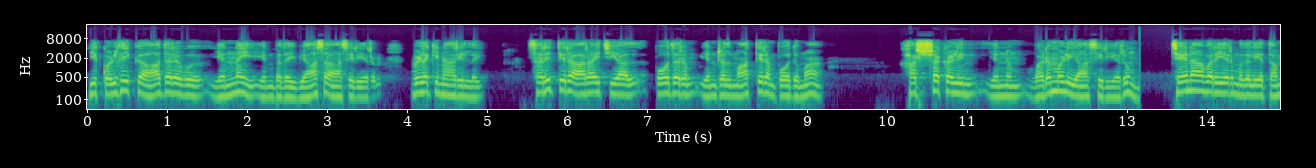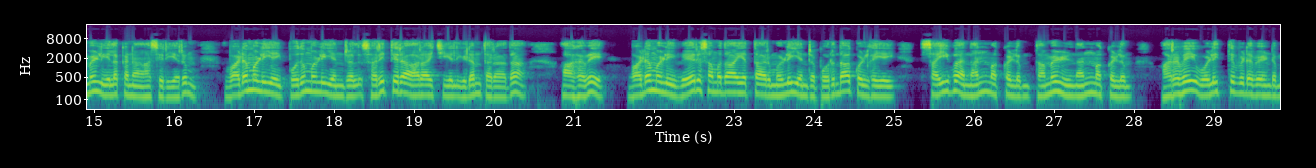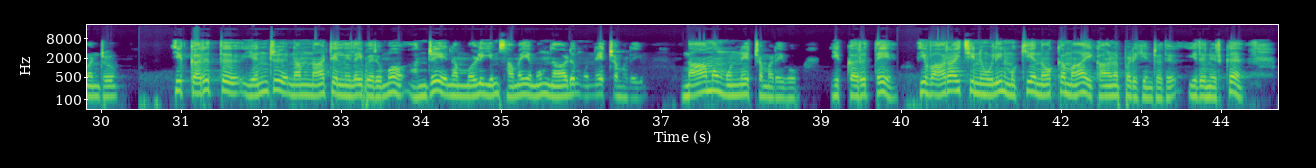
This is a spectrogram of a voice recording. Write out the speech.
இக்கொள்கைக்கு ஆதரவு என்னை என்பதை வியாச ஆசிரியரும் விளக்கினாரில்லை. சரித்திர ஆராய்ச்சியால் போதரும் என்றல் மாத்திரம் போதுமா? ஹர்ஷகளின் என்னும் வடமொழி ஆசிரியரும் சேனாவரையர் முதலிய தமிழ் இலக்கண ஆசிரியரும் வடமொழியை பொதுமொழி என்றல் சரித்திர ஆராய்ச்சியில் இடம் தராதா? ஆகவே வடமொழி வேறு சமுதாயத்தார் மொழி என்ற பொருந்தா கொள்கையை சைவ நன்மக்களும் தமிழ் நன்மக்களும் அறவே ஒழித்து விட வேண்டுமன்றோ? இக்கருத்து என்று நம் நாட்டில் நிலை பெறுமோ? அன்றே நம் மொழியும் சமயமும் நாடும் முன்னேற்றமடையும். நாமும் முன்னேற்றமடைவோம். இக்கருத்தே இவ்வாராய்ச்சி நூலின் முக்கிய நோக்கமாய் காணப்படுகின்றது. இது நிற்க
